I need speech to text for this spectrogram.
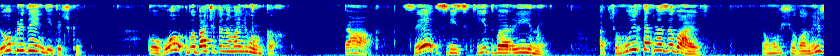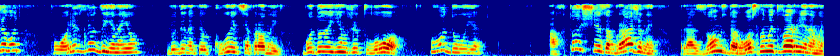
Добрий день, діточки. Кого ви бачите на малюнках? Так, це свійські тварини. А чому їх так називають? Тому що вони живуть поряд з людиною. Людина пілкується про них, будує їм житло, годує. А хто ще зображений разом з дорослими тваринами?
